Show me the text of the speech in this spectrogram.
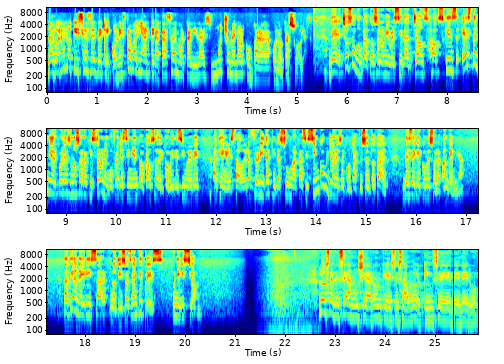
Las buenas noticias es de que con esta variante la tasa de mortalidad es mucho menor comparada con otras olas. De hecho, según datos de la Universidad Johns Hopkins, este miércoles no se registró ningún fallecimiento a causa del COVID-19 aquí en el estado de la Florida, que ya suma casi 5 millones de contagios en total desde que comenzó la pandemia. Tatiana Irizar, Noticias 23, Univisión. Los CDC anunciaron que este sábado, el 15 de enero,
